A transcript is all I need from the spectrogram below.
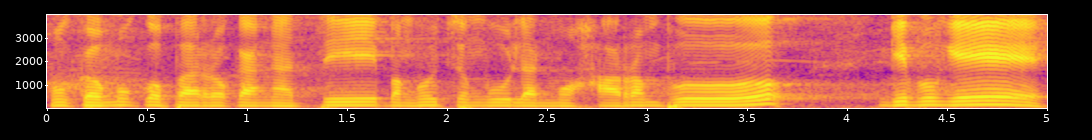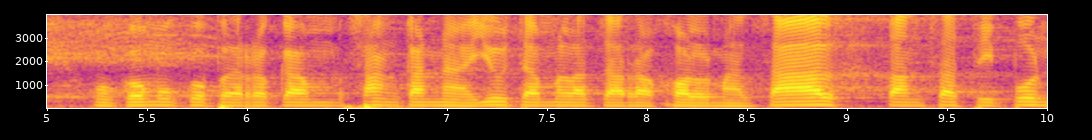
Muga-muga barokah ngaji penghujung bulan Muharram, Bu. Nggih Bu nggih. Muga-muga barokah sangkan ayu damel acara khol masal tansah dipun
